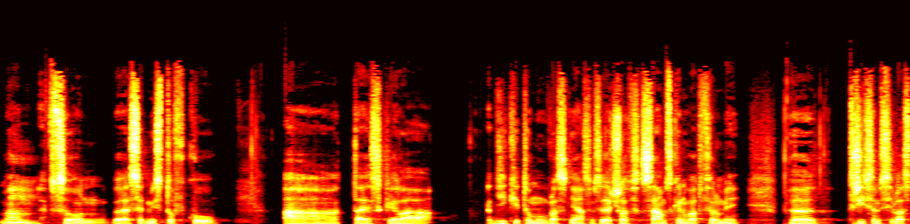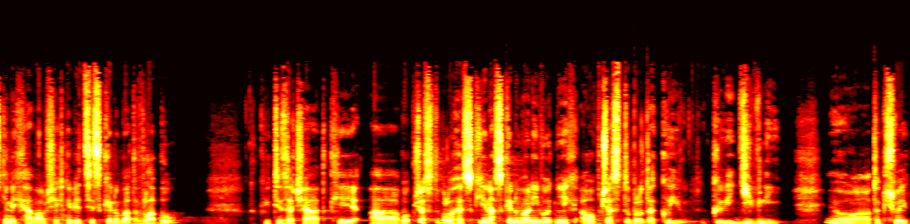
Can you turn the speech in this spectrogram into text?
Mám hmm. Epson V700 a ta je skvělá a díky tomu vlastně já jsem si začal sám skenovat filmy. Eh, dřív jsem si vlastně nechával všechny věci skenovat v labu, takový ty začátky a občas to bylo hezký naskenovaný od nich a občas to bylo takový, takový divný. Hmm. Jo, a tak člověk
